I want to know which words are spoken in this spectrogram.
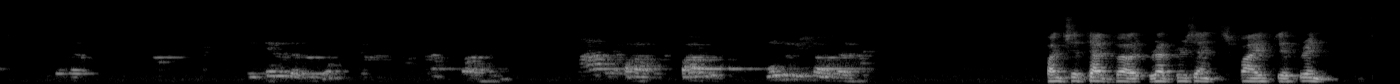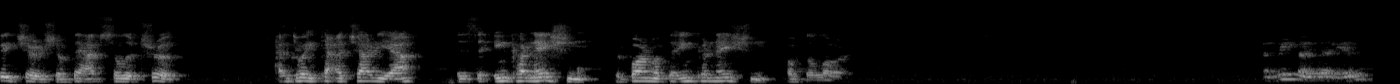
Panchatattva represents five different features of the Absolute Truth. Advaita Acharya is the incarnation, the form of the incarnation of the Lord. Advaita Acharya,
